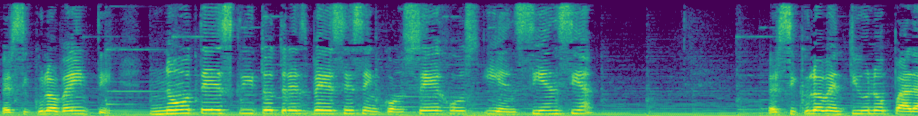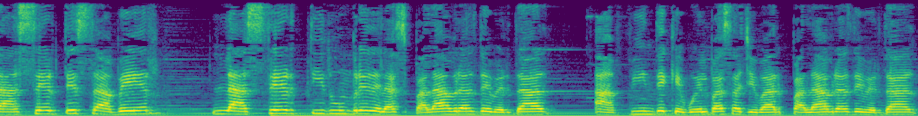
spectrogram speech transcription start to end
Versículo 20, no te he escrito tres veces en consejos y en ciencia. Versículo 21, para hacerte saber la certidumbre de las palabras de verdad a fin de que vuelvas a llevar palabras de verdad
